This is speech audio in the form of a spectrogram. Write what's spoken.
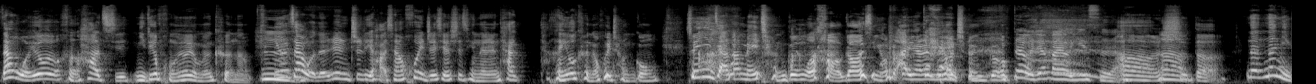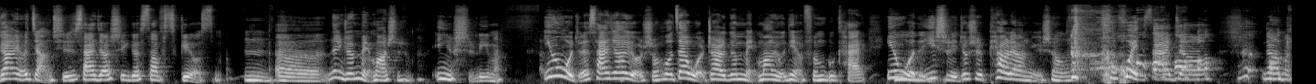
但我又很好奇你这个朋友有没有可能？因为在我的认知里，好像会这些事情的人，他他很有可能会成功。所以你讲他没成功，我好高兴。我说啊，原来没有成功。对，我觉得蛮有意思的。嗯，是的。那那你刚刚有讲，其实撒娇是一个 soft skills 嘛？嗯，呃，那你觉得美貌是什么？硬实力吗？因为我觉得撒娇有时候在我这儿跟美貌有点分不开，因为我的意识里就是漂亮女生会撒娇，你知道吗？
